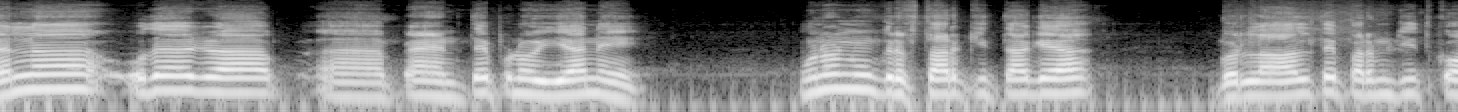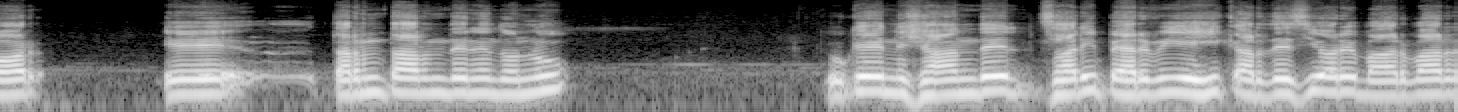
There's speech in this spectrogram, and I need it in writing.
ਪਹਿਲਾਂ ਉਹਦਾ ਜਿਹੜਾ ਭੈਣ ਤੇ ਪਣੋਈਆ ਨੇ, ਉਹਨਾਂ ਨੂੰ ਗ੍ਰਿਫਤਾਰ ਕੀਤਾ ਗਿਆ। ਗੁਰਲਾਲ ਤੇ ਪਰਮਜੀਤ ਕੌਰ, ਇਹ ਤਰਨਤਾਰਨ ਦੇ ਨੇ ਦੋਨੋਂ। ਕਿਉਂਕਿ ਨਿਸ਼ਾਨ ਦੇ ਸਾਰੀ ਪੈਰਵੀ ਇਹੀ ਕਰਦੇ ਸੀ ਔਰ ਇਹ ਬਾਰ-ਬਾਰ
